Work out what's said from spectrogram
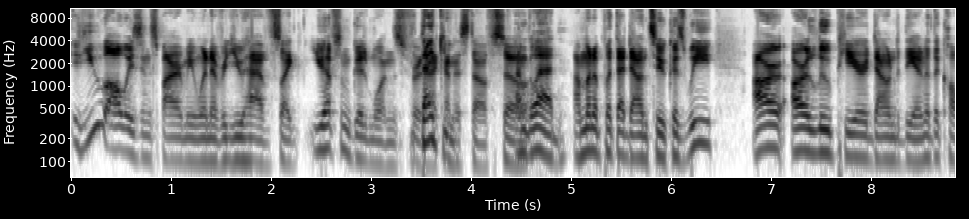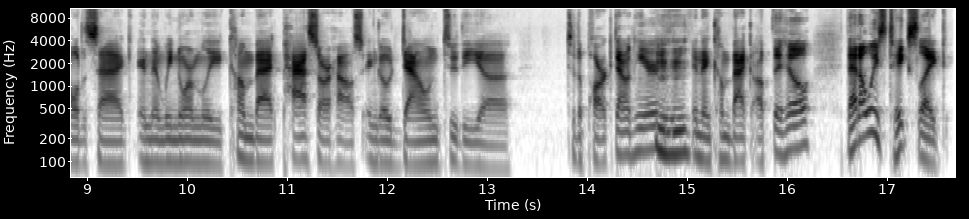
you always inspire me whenever you have like you have some good ones for Thank that kind of stuff. So I'm glad. I'm gonna put that down too because we our our loop here down to the end of the cul-de-sac, and then we normally come back past our house and go down to the uh to the park down here, Mm-hmm. and then come back up the hill. That always takes like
